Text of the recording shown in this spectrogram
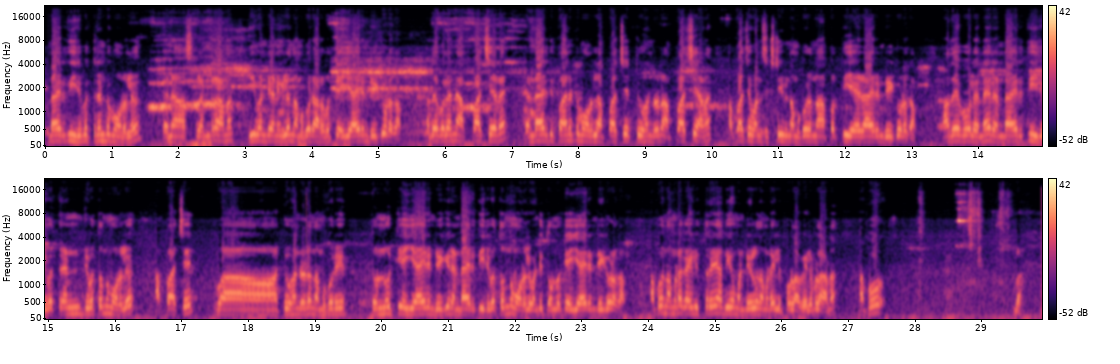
രണ്ടായിരത്തി ഇരുപത്തിരണ്ട് മോഡൽ പിന്നെ സ്പ്ലെൻഡറാണ് ഈ വണ്ടിയാണെങ്കിൽ നമുക്കൊരു അറുപത്തി അയ്യായിരം രൂപയ്ക്ക് കൊടുക്കാം. അതേപോലെ തന്നെ അപ്പാച്ചയുടെ രണ്ടായിരത്തി പതിനെട്ട് മോഡൽ അപ്പാച്ചെ ടു ഹൺഡ്രഡ് അപ്പാച്ചയാണ് അപ്പാച്ചെ വൺ സിക്സ്റ്റി നമുക്കൊരു നാൽപ്പത്തി ഏഴായിരം രൂപയ്ക്ക് കൊടുക്കാം. അതേപോലെ തന്നെ രണ്ടായിരത്തി ഇരുപത്തിരണ്ട് ഇരുപത്തൊന്ന് മോഡൽ അപ്പാച്ചെ ടു ഹൺഡ്രഡ് നമുക്കൊരു തൊണ്ണൂറ്റി അയ്യായിരം രൂപയ്ക്ക് രണ്ടായിരത്തി ഇരുപത്തൊന്ന് മോഡൽ വണ്ടി തൊണ്ണൂറ്റി അയ്യായിരം രൂപയ്ക്ക് കൊടുക്കാം. അപ്പോൾ നമ്മുടെ കയ്യിൽ ഇത്രയും അധികം വണ്ടികൾ നമ്മുടെ കയ്യിൽ ഇപ്പോൾ അവൈലബിൾ ആണ്. അപ്പോൾ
